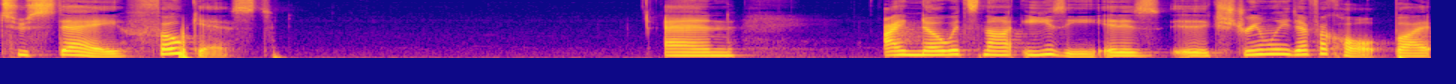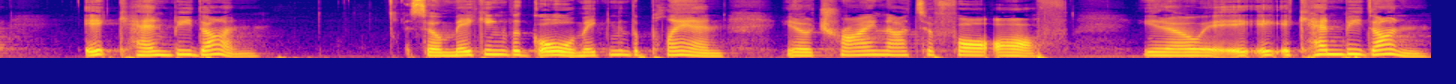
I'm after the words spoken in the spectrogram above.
to stay focused. And I know it's not easy, it is extremely difficult, but it can be done. So making the goal, making the plan, you know, trying not to fall off, you know, it, it, it can be done.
